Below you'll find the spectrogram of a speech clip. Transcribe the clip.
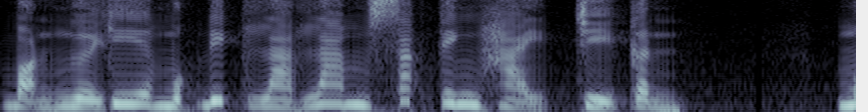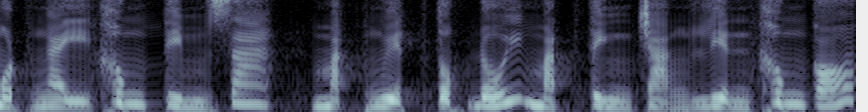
bọn người kia mục đích là lam sắc tinh hải, chỉ cần. Một ngày không tìm ra, mặt nguyệt tộc đối mặt tình trạng liền không có.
